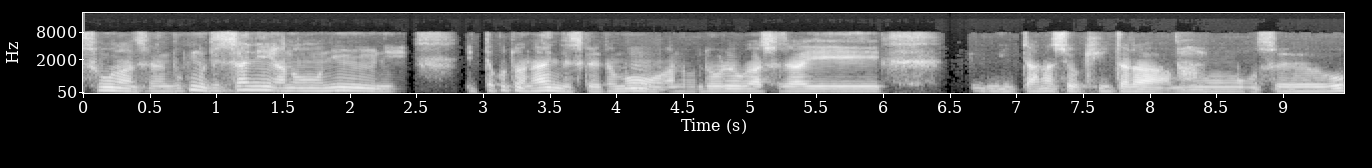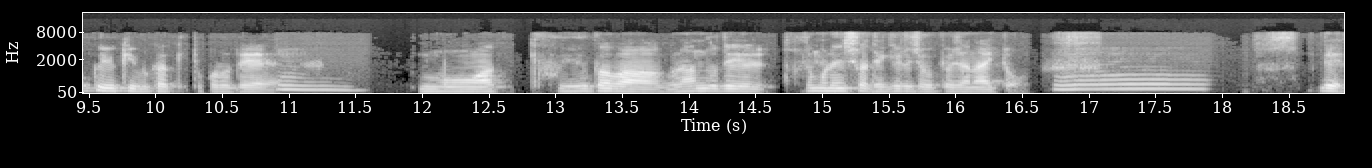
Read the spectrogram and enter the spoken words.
そうなんですね。僕も実際に、あの、ニューに行ったことはないんですけれども、うん、あの、同僚が取材に行った話を聞いたら、もう、すごく雪深いところで、うん、もう、冬場はグラウンドでとても練習ができる状況じゃないと。で、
